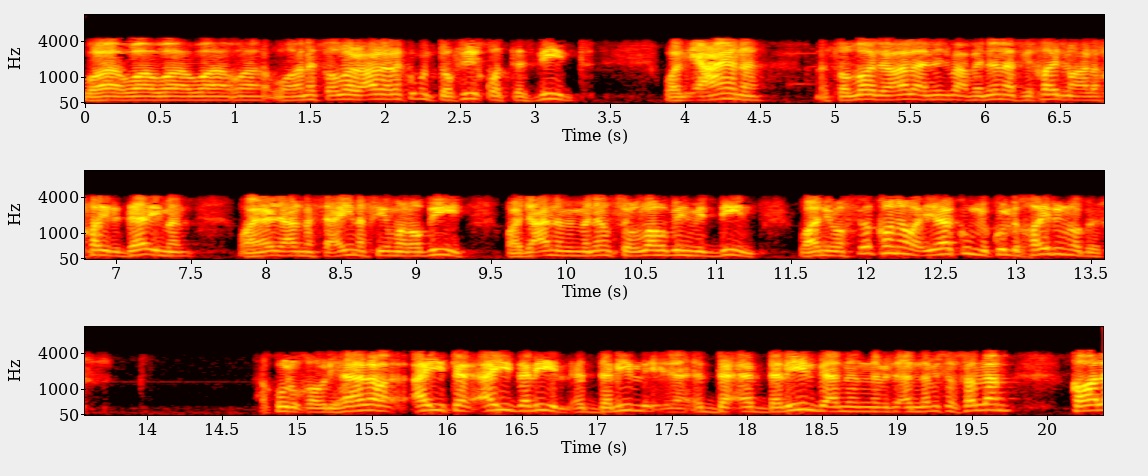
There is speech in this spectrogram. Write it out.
ونسأل الله تعالى لكم التوفيق والتسديد والإعانة. نسأل الله تعالى أن يجمع بيننا في خير وعلى خير دائما وأن يجعل مساعينا في مرضيه ويجعلنا ممن ينصر الله بهم الدين وأن يوفقنا وإياكم لكل خير وبر. أقول قولي هذا أي أي دليل؟ الدليل الدليل بأن النبي صلى الله عليه وسلم قال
